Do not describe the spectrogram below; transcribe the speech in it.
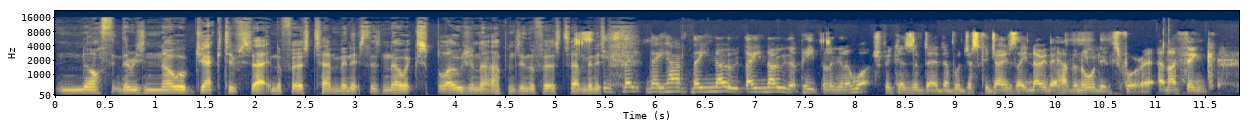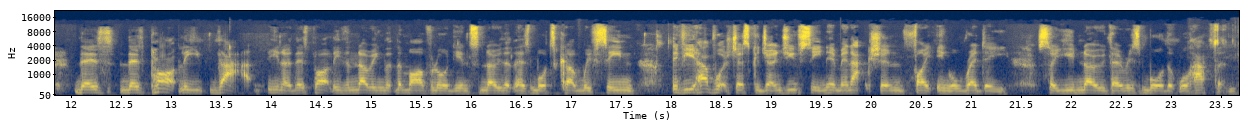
nothing. There is no objective set in the first ten minutes. There's no explosion that happens in the first ten minutes. It's they, they have they know they know that people are going to watch because of Daredevil, Jessica Jones. They know they have an audience for it, and I think there's there's partly that. You know, there's partly the knowing that the Marvel audience know that there's more to come. We've seen if you have watched Jessica Jones Jones, you've seen him in action fighting already, so you know there is more that will happen.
